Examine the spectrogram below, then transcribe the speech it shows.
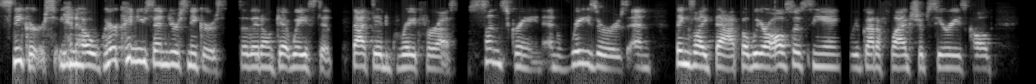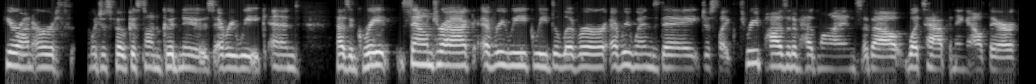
sneakers you know where can you send your sneakers so they don't get wasted that did great for us sunscreen and razors and things like that but we are also seeing we've got a flagship series called here on earth which is focused on good news every week and has a great soundtrack. Every week we deliver every Wednesday just like three positive headlines about what's happening out there.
